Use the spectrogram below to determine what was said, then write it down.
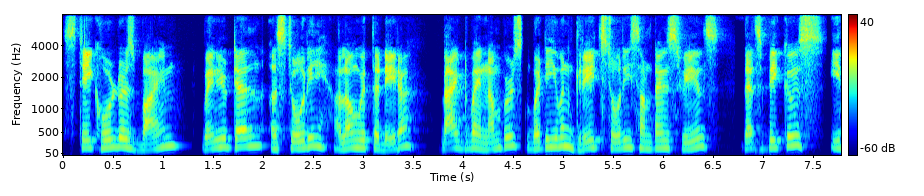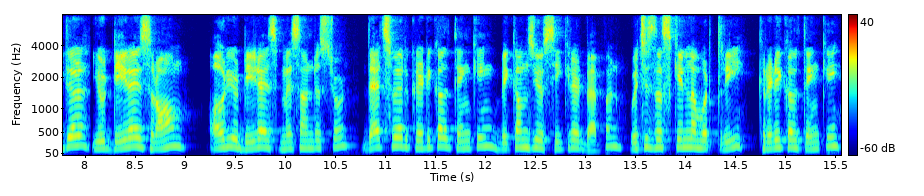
stakeholders buying. When you tell a story along with the data, backed by numbers, but even great story sometimes fails. That's because either your data is wrong or your data is misunderstood. That's where critical thinking becomes your secret weapon, which is the skill number three critical thinking.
